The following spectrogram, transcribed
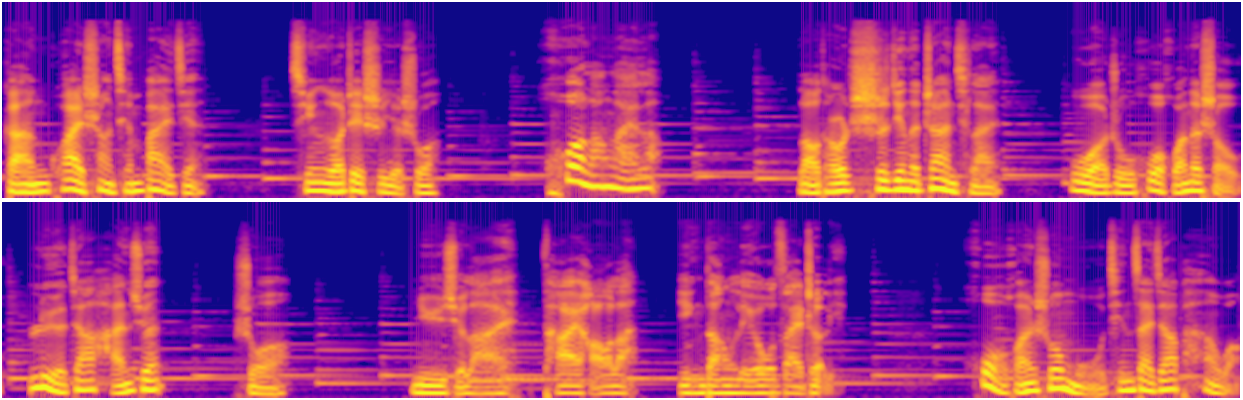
赶快上前拜见。青娥这时也说：“霍郎来了。”老头吃惊地站起来，握住霍桓的手，略加寒暄，说：“女婿来，太好了。”应当留在这里。霍桓说：“母亲在家盼望，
